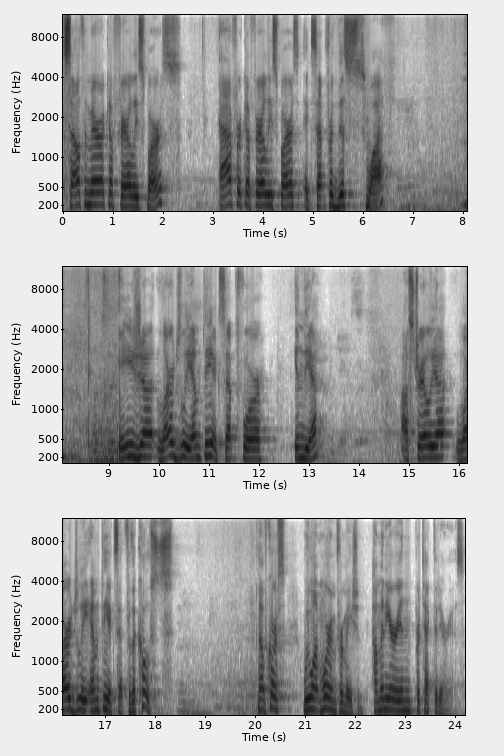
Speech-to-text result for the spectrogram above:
South America fairly sparse. Africa fairly sparse except for this swath. Asia largely empty except for India. Australia largely empty except for the coasts. Now, of course, we want more information. How many are in protected areas?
